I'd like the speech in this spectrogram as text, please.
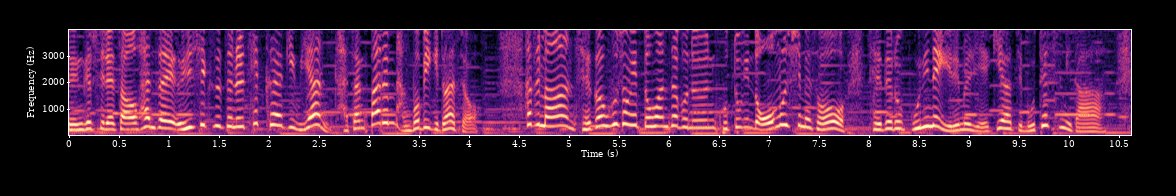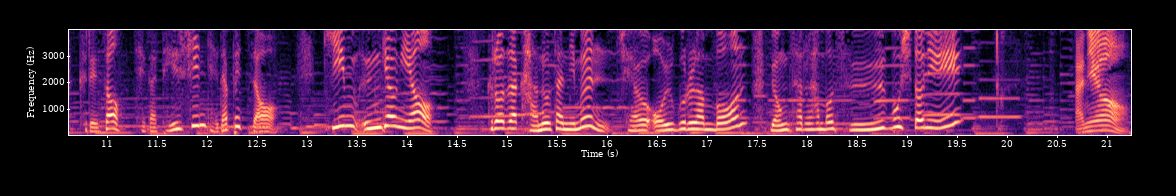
응급실에서 환자의 의식 수준을 체크하기 위한 가장 빠른 방법이기도 하죠. 하지만 제가 후송했던 환자분은 고통이 너무 심해서 제대로 본인의 이름을 얘기하지 못했습니다. 그래서 제가 대신 대답했죠. 김은경이요. 그러자 간호사님은 제 얼굴을 한번 명찰을 한번 쓱 보시더니 아니요.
